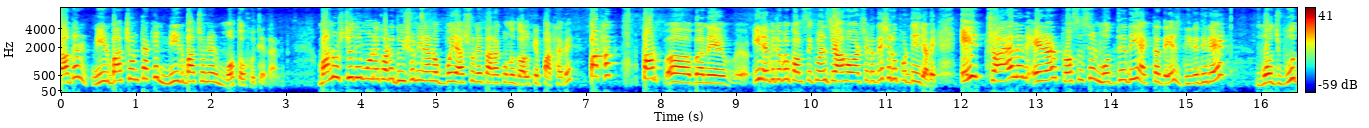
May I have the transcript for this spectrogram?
রাদার নির্বাচনটাকে নির্বাচনের মতো হতে দেন। মানুষ যদি মনে করে দুইশো নিরানব্বই আসনে তারা কোনো দলকে পাঠাবে, পাঠাক। তার মানে ইনএভিটেবল কনসিকুয়েন্স যা হওয়ার সেটা দেশের উপর দিয়ে যাবে। এই ট্রায়াল এরার প্রসেসের মধ্যে দিয়ে একটা দেশ ধীরে ধীরে মজবুত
